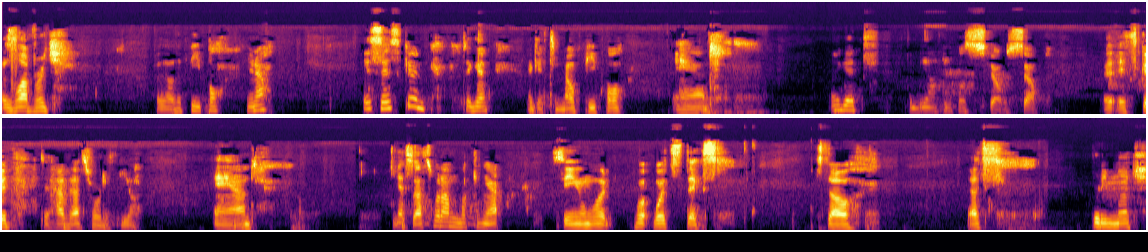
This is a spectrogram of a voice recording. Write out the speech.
as leverage with other people. You know, this is good to get. I get to know people and I get to be on people's shows, so it's good to have that sort of deal. And yes, that's what I'm looking at, seeing what what what sticks. So that's pretty much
